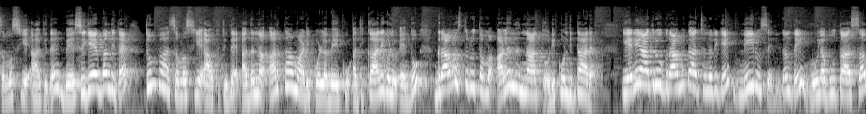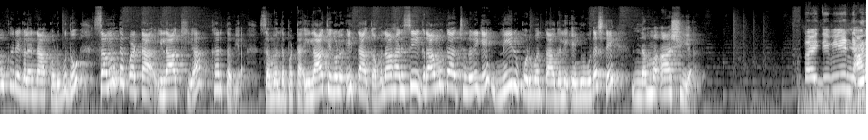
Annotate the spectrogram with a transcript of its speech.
ಸಮಸ್ಯೆ ಆಗಿದೆ. ಬೇಸಿಗೆ ಬಂದಿದೆ. ತುಂಬಾ ಸಮಸ್ಯೆ ಆಗುತ್ತಿದೆ. ಅದನ್ನ ಅರ್ಥ ಮಾಡಿಕೊಳ್ಳಬೇಕು ಅಧಿಕಾರಿಗಳು ಎಂದು ಗ್ರಾಮಸ್ಥರು ತಮ್ಮ ಅಳಲನ್ನ ತೋಡಿಕೊಂಡಿದ್ದಾರೆ. ಏನೇ ಆದರೂ ಗ್ರಾಮದ ಜನರಿಗೆ ನೀರು ಸೇರಿದಂತೆ ಮೂಲಭೂತ ಸೌಕರ್ಯಗಳನ್ನ ಕೊಡುವುದು ಸಂಬಂಧಪಟ್ಟ ಇಲಾಖೆಯ ಕರ್ತವ್ಯ. ಸಂಬಂಧಪಟ್ಟ ಇಲಾಖೆಗಳು ಇತ್ತ ಗಮನ ಹರಿಸಿ ಗ್ರಾಮದ ಜನರಿಗೆ ನೀರು ಕೊಡುವಂತಾಗಲಿ ಎನ್ನುವುದಷ್ಟೇ ನಮ್ಮ ಆಶಯ. ಇದ್ದೀವಿ. ಹಣ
